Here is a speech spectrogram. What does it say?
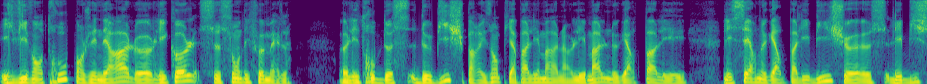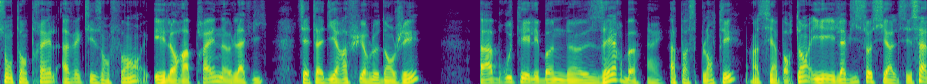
ils vivent en troupe. En général, euh, l'école, ce sont des femelles. Euh, Les troupes de, biches, par exemple, il n'y a pas les mâles. hein. Les mâles ne gardent pas les, les cerfs ne gardent pas les biches. Euh, Les biches sont entre elles avec les enfants et leur apprennent la vie, c'est-à-dire à fuir le danger, à brouter les bonnes euh, herbes, Ah oui. à pas se planter, hein, c'est important, et, la vie sociale. C'est ça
